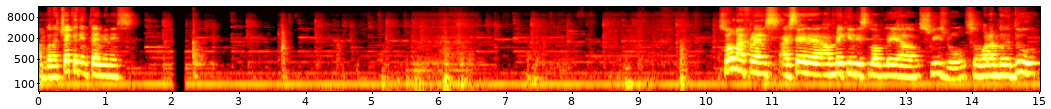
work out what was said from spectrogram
I'm gonna check it in 10 minutes. So my friends, I said that I'm making this lovely uh, Swiss roll. So what I'm gonna do,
